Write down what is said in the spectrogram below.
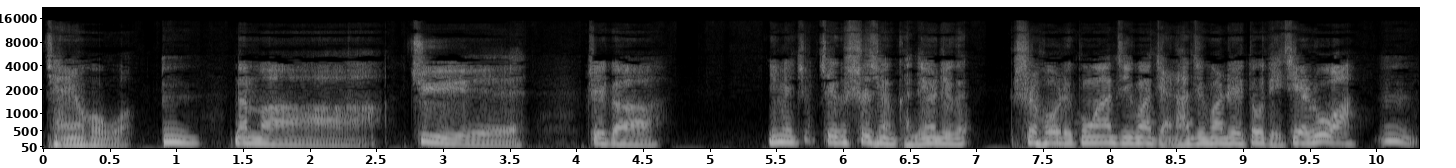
前因后果，嗯，那么据这个，因为这这个事情肯定这个事后这公安机关、检察机关这都得介入啊，嗯，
